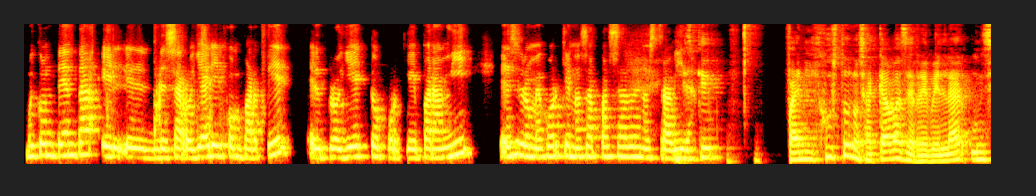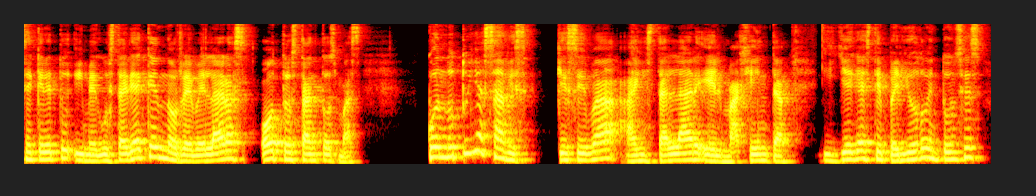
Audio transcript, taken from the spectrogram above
muy contenta el, desarrollar y compartir el proyecto porque para mí es lo mejor que nos ha pasado en nuestra vida. Es que, Fanny, justo nos acabas de revelar un secreto y me gustaría que nos revelaras otros tantos más. Cuando tú ya sabes que se va a instalar el magenta y llega este periodo, entonces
